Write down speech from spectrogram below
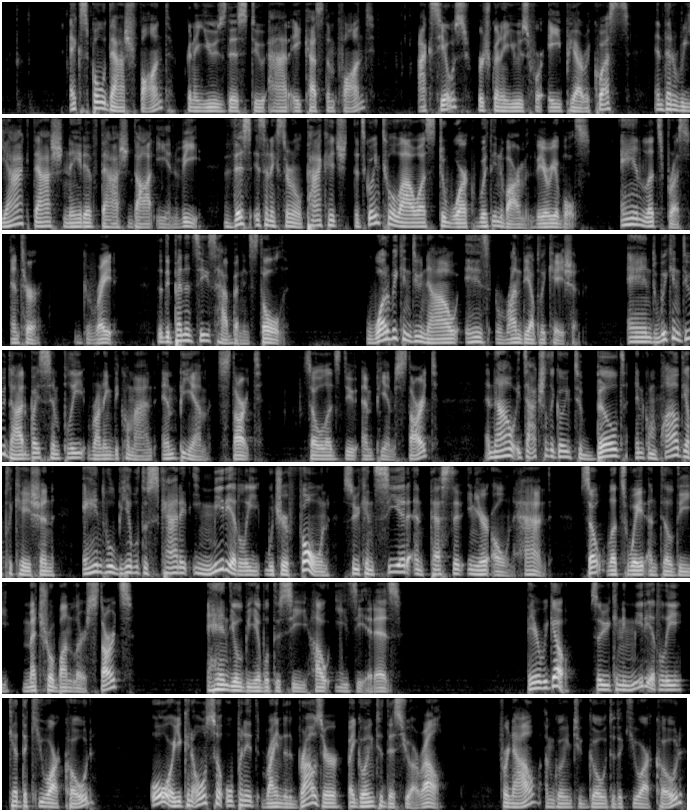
expo-font. We're going to use this to add a custom font, Axios, which we're going to use for API requests, and then react-native-dotenv. This is an external package that's going to allow us to work with environment variables and let's press enter. Great, the dependencies have been installed. What we can do now is run the application. And we can do that by simply running the command npm start. So let's do npm start. And now it's actually going to build and compile the application and we'll be able to scan it immediately with your phone so you can see it and test it in your own hand. So let's wait until the Metro bundler starts and you'll be able to see how easy it is. There we go. So you can immediately get the QR code, or you can also open it right in the browser by going to this URL. For now, I'm going to go to the QR code.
